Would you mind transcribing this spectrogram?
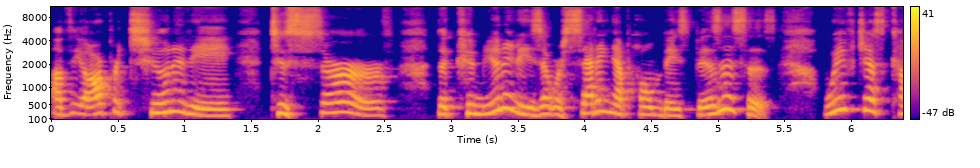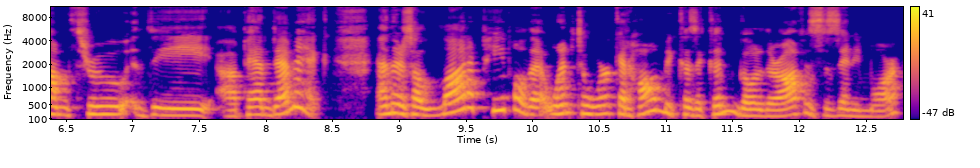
of the opportunity to serve the communities that were setting up home-based businesses? We've just come through the uh, pandemic and there's a lot of people that went to work at home because they couldn't go to their offices anymore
